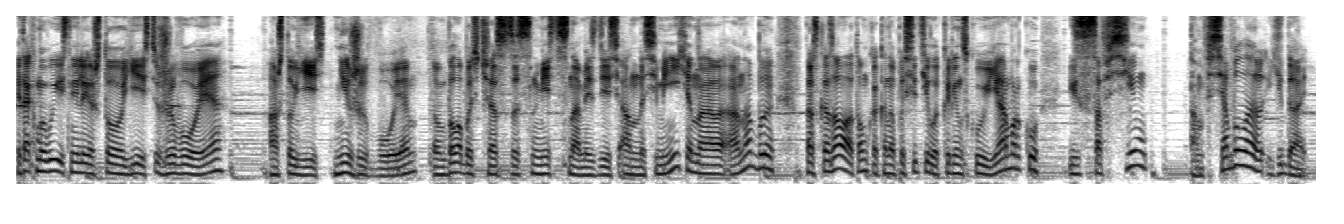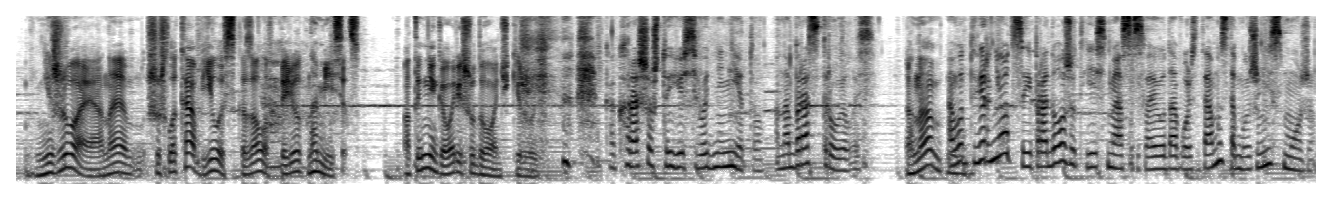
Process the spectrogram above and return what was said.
Итак, мы выяснили, что есть живое, а что есть неживое. Была бы сейчас вместе с нами здесь Анна Семенихина, она бы рассказала о том, как она посетила Коренскую ярмарку, и совсем там вся была еда неживая. Она шашлыка объелась, сказала, вперед на месяц. А ты мне говоришь, одуванчики жуй. как хорошо, что ее сегодня нету. Она бы расстроилась. Она... А вот вернется и продолжит есть мясо свое удовольствие, а мы с тобой уже не сможем.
